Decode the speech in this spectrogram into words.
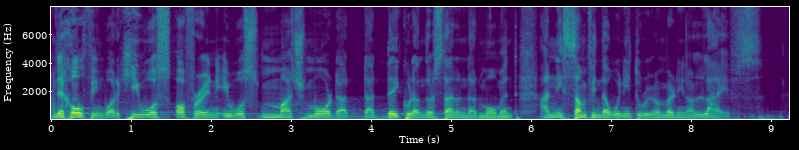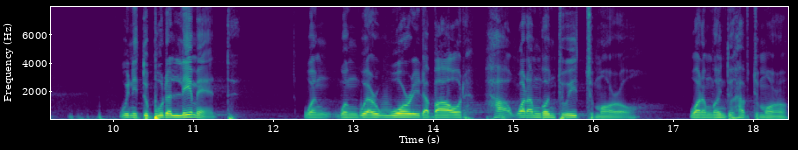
the whole thing. What he was offering, it was much more that, that they could understand in that moment. And it's something that we need to remember in our lives. We need to put a limit when, when we're worried about how, what I'm going to eat tomorrow, what I'm going to have tomorrow.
